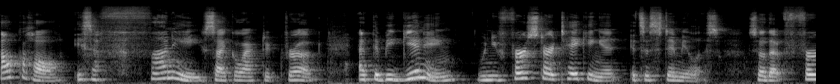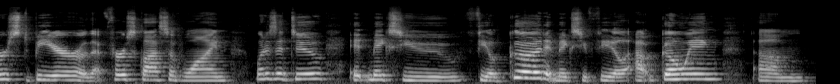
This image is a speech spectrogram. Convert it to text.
Alcohol is a funny psychoactive drug. At the beginning, when you first start taking it, it's a stimulus. So that first beer or that first glass of wine, what does it do? It makes you feel good. It makes you feel outgoing. Um,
